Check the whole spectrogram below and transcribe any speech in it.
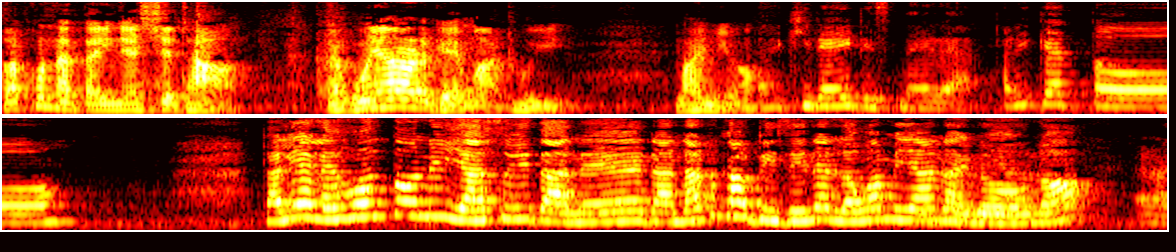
18သိန်းနဲ့8ထော င်ငကွင်းကတော့တကယ်မှအထူကြီးမိုင်းနေရော ခီဒေးဒစ်နေရအရိကတ်တိုဒါလေးကလည်းဟွန်းသွန်းနဲ့ရာဆွေးတာနဲ့ဒါနောက်တစ်ခေါက်ဒီဇိမ်းနဲ့လုံးဝမရနိုင်တော့ဘူးเนาะ အဲ့ဒါ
